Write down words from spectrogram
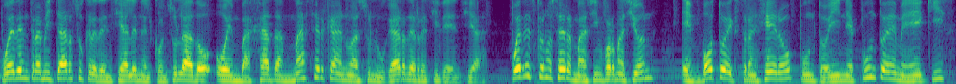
pueden tramitar su credencial en el consulado o embajada más cercano a su lugar de residencia. Puedes conocer más información en votoextranjero.ine.mx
